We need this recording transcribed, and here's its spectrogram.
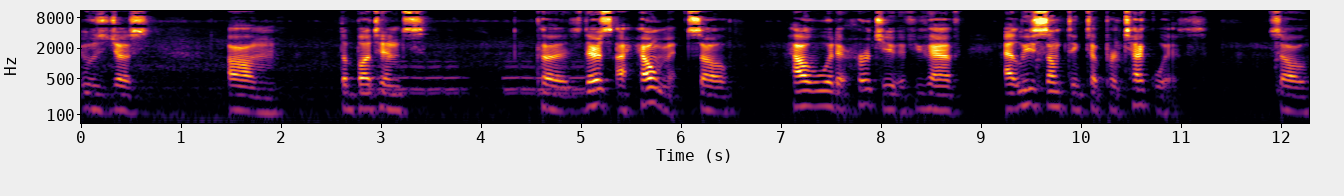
It was just, um, the buttons because there's a helmet so how would it hurt you if you have at least something to protect with? So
